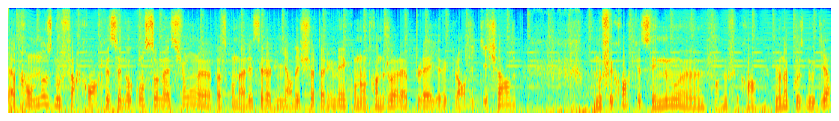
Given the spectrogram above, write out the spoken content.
Et après, on ose nous faire croire que c'est nos consommations euh, parce qu'on a laissé la lumière des shots allumée et qu'on est en train de jouer à la play avec l'ordi qui charge. On nous fait croire que c'est nous. Euh, enfin, on nous fait croire. Il y en a qui osent nous dire.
